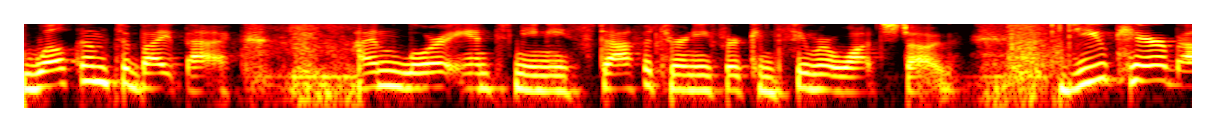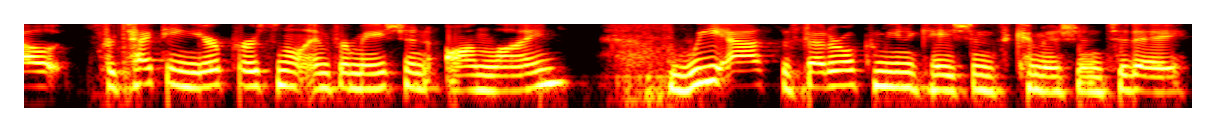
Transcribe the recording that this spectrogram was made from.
Welcome to Bite Back. I'm Laura Antonini, staff attorney for Consumer Watchdog. Do you care about protecting your personal information online? We asked the Federal Communications Commission today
